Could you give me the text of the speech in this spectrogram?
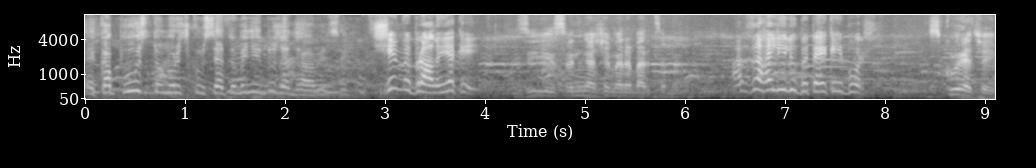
е, капусту морську, все, то мені дуже подобається. З чим ви брали? Який? Зі свинячими реберцями. А взагалі любите який борщ? З курячий.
